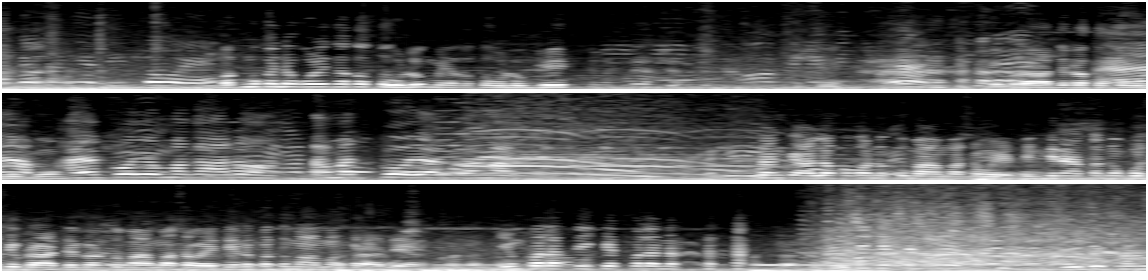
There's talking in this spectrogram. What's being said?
Tagal na niya dito eh. Ba't mo kinukulit natutulog? May natutulog eh. Ayan. Si brother natutulog oh. ayan po yung mga ano, tamad po yan, tamad. Saan ka alam ko kung anong tumama sa wedding? Tinatanong ko si brother kung anong tumama sa wedding. Ano ba tumama brother? Yung pala ticket pala na... Ang ticket ng Ticket ng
